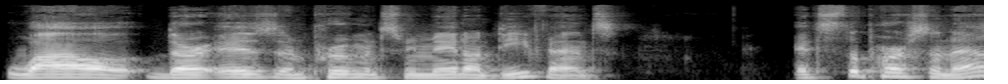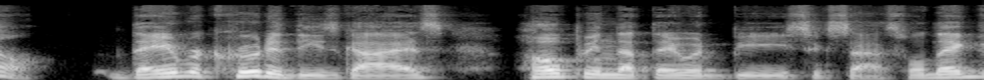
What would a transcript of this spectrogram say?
while there is improvements to be made on defense, it's the personnel. They recruited these guys hoping that they would be successful. They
